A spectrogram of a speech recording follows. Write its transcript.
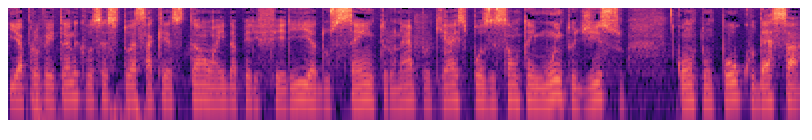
e aproveitando que você citou essa questão aí da periferia, do centro, né? Porque a exposição tem muito disso conta um pouco dessa,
